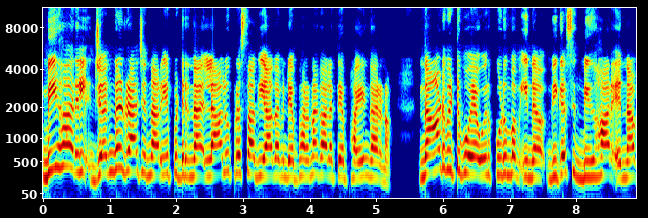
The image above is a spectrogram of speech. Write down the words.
ബീഹാറിൽ ജംഗൽ രാജ് എന്നറിയപ്പെട്ടിരുന്ന ലാലു പ്രസാദ് യാദവിന്റെ ഭരണകാലത്തെ ഭയം കാരണം നാട് വിട്ടുപോയ ഒരു കുടുംബം ഇന്ന് വികസിത് ബീഹാർ എന്ന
